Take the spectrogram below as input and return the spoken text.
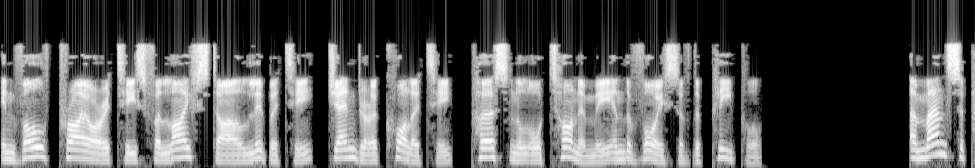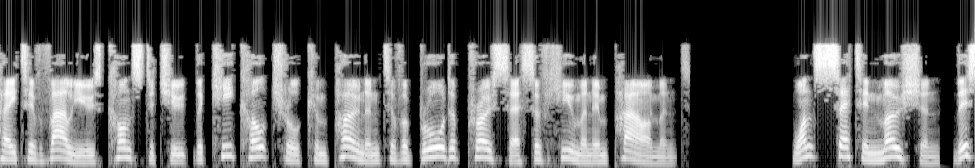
involve priorities for lifestyle liberty, gender equality, personal autonomy and the voice of the people. Emancipative values constitute the key cultural component of a broader process of human empowerment. Once set in motion, this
